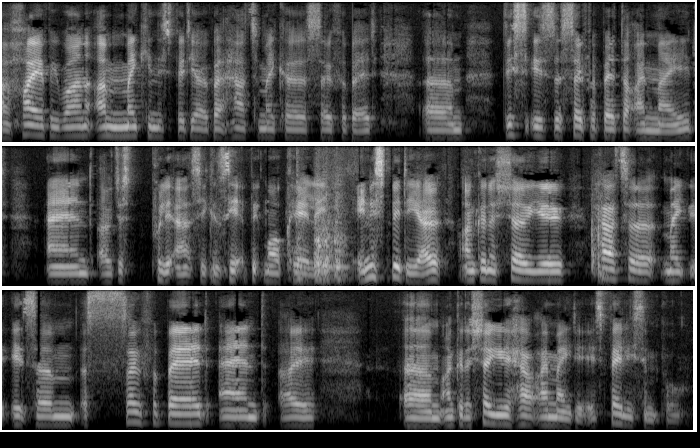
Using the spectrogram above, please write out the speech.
Uh, hi everyone, I'm making this video about how to make a sofa bed. Um, this is the sofa bed that I made and I'll just pull it out so you can see it a bit more clearly. In this video I'm going to show you how to make it's um, a sofa bed and I, um, I'm going to show you how I made it. It's fairly simple.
